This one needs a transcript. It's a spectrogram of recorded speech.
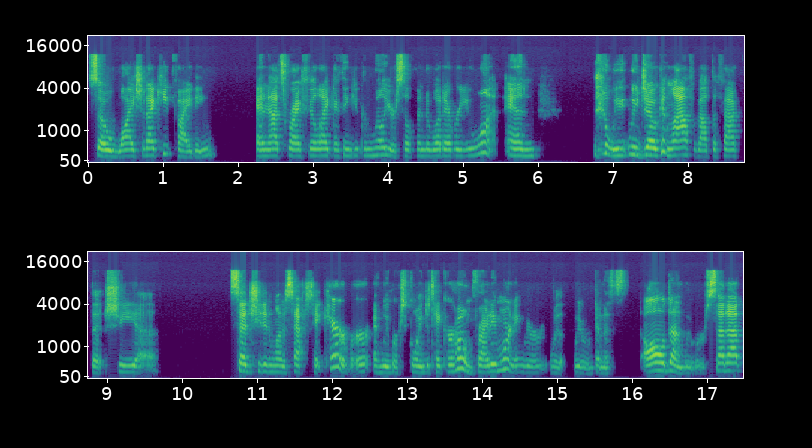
So why should I keep fighting? And that's where I feel like I think you can will yourself into whatever you want. And we we joke and laugh about the fact that she uh, said she didn't want us to have to take care of her and we were going to take her home friday morning. We were we were going to all done. We were set up.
